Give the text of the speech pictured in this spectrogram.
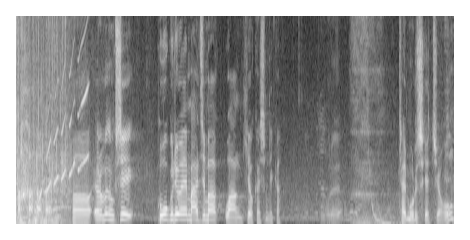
어, 여러분 혹시 고구려의 마지막 왕 기억하십니까? 고구려요? 잘 모르시겠죠.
